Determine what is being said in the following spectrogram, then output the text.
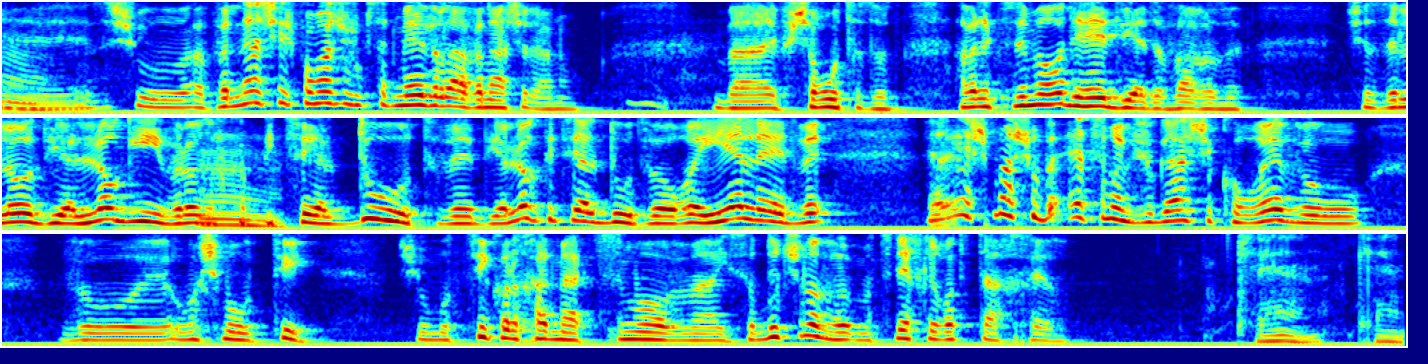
אה, איזשהו הבנה שיש פה משהו שהוא קצת מעבר להבנה שלנו באפשרות הזאת. אבל זה מאוד הדי הדבר הזה. שזה לא דיאלוגי ולא דווקא Mm. פצעי ילדות ודיאלוג פצעי ילדות והורי ילד ויש משהו בעצם המפגש שקורה והוא, והוא אה, הוא משמעותי. שהוא מוציא כל אחד מעצמו ומההישרדות שלו ומצליח לראות את האחר. כן, כן,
